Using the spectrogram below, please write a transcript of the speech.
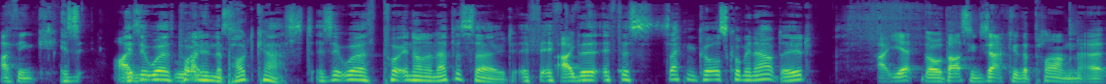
I think Is it it worth putting in the podcast? Is it worth putting on an episode? If if I- the if the second cour's coming out, dude. Uh, yeah, well, that's exactly the plan. Uh,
